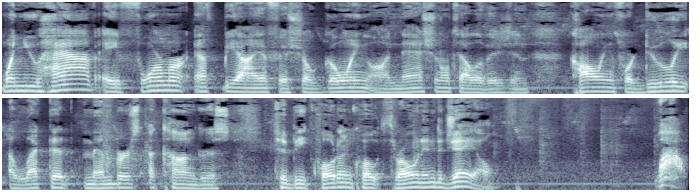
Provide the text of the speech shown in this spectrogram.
when you have a former FBI official going on national television calling for duly elected members of Congress to be quote unquote thrown into jail. Wow.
